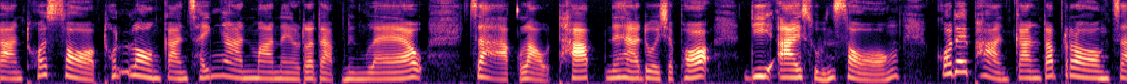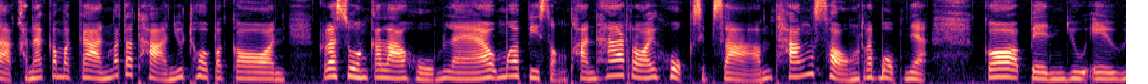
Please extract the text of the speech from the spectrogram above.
การทดสอบทดลองการใช้งานมาในระดับหนึ่งแล้ว จากเหล่าทัพนะคะโดยเฉพาะ DI 02 ก็ได้ผ่านการรับรองจากคณะกรรมการมาตรฐานยุทโธปกรณ์ กระทรวงกลาโหมแล้วเมื่อปี 2563 ทั้ง 2 ระบบเนี่ยก็เป็น UAV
